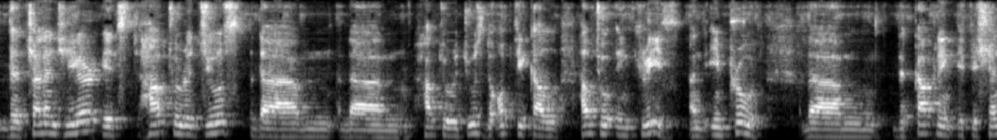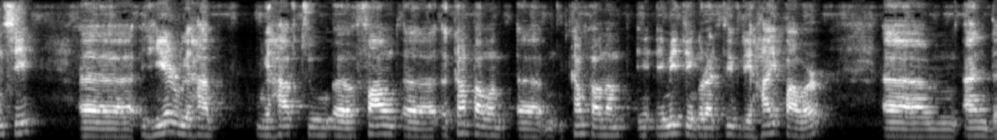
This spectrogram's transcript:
the challenge here is how to reduce the, um, the um, how to reduce the optical how to increase and improve the um, the coupling efficiency uh, here we have we have to uh, found uh, a compound um, component emitting relatively high power um, and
